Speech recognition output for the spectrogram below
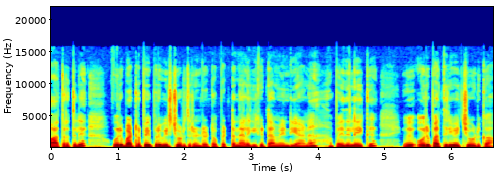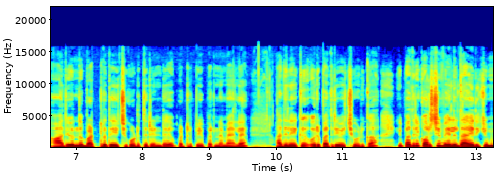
പാത്രത്തിൽ ഒരു ബട്ടർ പേപ്പർ വിരിച്ചു കൊടുത്തിട്ടുണ്ട് കേട്ടോ പെട്ടെന്ന് ഇളകി കിട്ടാൻ വേണ്ടിയാണ്. അപ്പോൾ ഇതിലേക്ക് ഒരു പത്തിരി വെച്ച് കൊടുക്കുക. ആദ്യം ഒന്ന് ബട്ടർ തേച്ച് കൊടുത്തിട്ടുണ്ട് ബട്ടർ പേപ്പറിന്റെ മേലെ. അതിലേക്ക് ഒരു പത്തിരി വെച്ച് കൊടുക്കുക. ഈ പത്തിരി കുറച്ച് വലുതായിരിക്കും.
